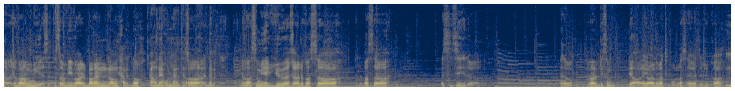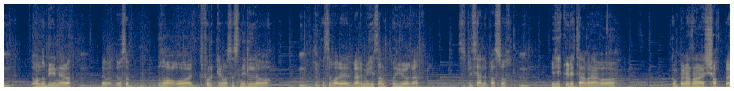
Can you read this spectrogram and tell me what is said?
enig. det var mye altså, Vi var bare en langhelg, da. Ja, men det holder til sånn. Det, det var så mye å gjøre, og det var så Det var så Hva skal jeg si Det var, det var, det var liksom Ja, jeg har aldri vært i Polen, så jeg vet jo ikke hva mm, den andre byen er, da. Mm. Det var, det var så bra, og folkene var så snille, og, mm, og så var det veldig mye sant å gjøre. Så spesielle plasser. mm. Vi gikk jo litt her og der og kom på en sånn kjappe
